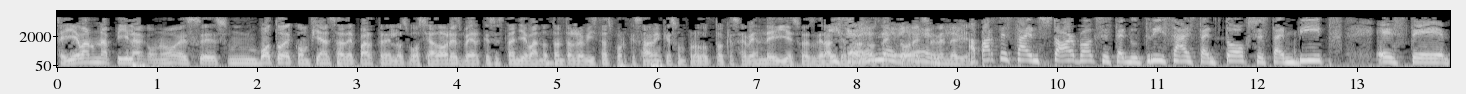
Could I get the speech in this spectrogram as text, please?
se llevan una pila, ¿no? Es, es un voto de confianza de parte de los voceadores ver que se están llevando tantas revistas porque saben que es un producto que se vende y eso es gracias a los lectores, bien. se vende bien. Aparte está en Starbucks, está en Nutriza, está en Tox, está en Vips, este,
